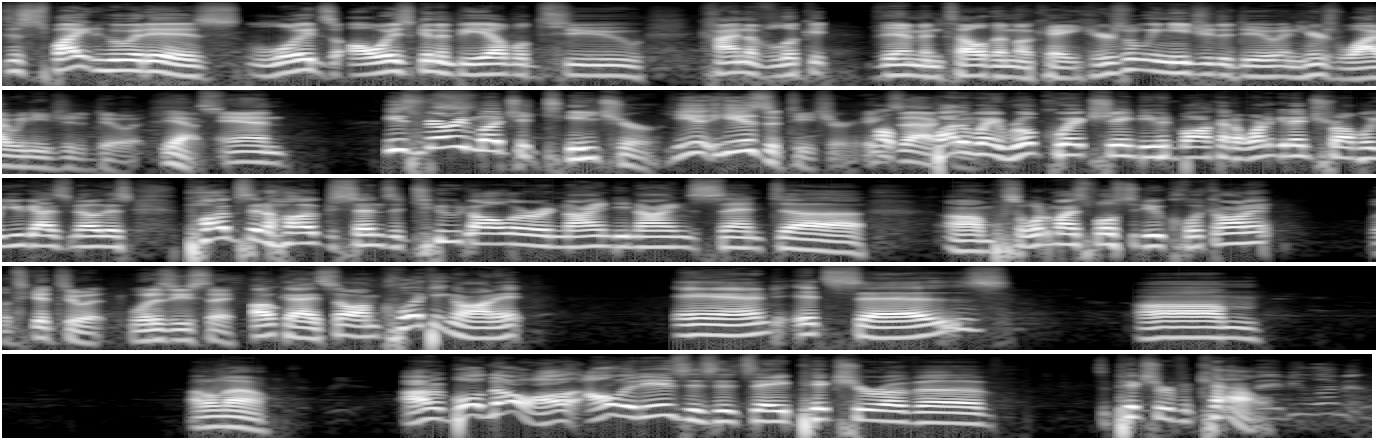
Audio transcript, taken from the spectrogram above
despite who it is, Lloyd's always going to be able to kind of look at them and tell them, okay, here's what we need you to do, and here's why we need you to do it. Yes. And He's very much a teacher. he, he is a teacher. Oh, Exactly. by the way, real quick, Shane Diefenbach, I don't want to get in trouble. You guys know this. Pugs and Hugs sends a $2.99. Uh, um, so what am I supposed to do? Click on it? let's get to it. What does he say? Okay, so I'm clicking on it, and it says, um, I don't know. I, well, no, all, all it is is it's a picture of a, it's a picture of a cow.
